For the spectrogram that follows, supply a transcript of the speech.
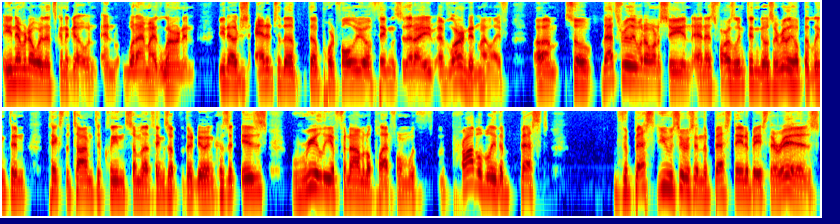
you never know where that's going to go and, and what i might learn and you know just add it to the the portfolio of things that i have learned in my life Um, so that's really what I want to see. And, and as far as LinkedIn goes, I really hope that LinkedIn takes the time to clean some of the things up that they're doing because it is really a phenomenal platform with probably the best the best users and the best database there is.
